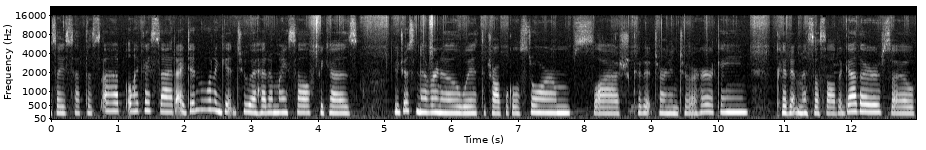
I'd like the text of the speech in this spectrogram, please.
As I set this up. Like I said, I didn't want to get too ahead of myself because you just never know with the tropical storm slash could it turn into a hurricane? Could it miss us all together? So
